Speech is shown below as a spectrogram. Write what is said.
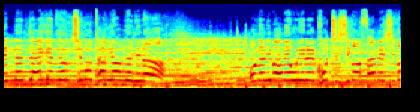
믿는 자에게 능치 못함이 없느니라. 오늘 이 밤에 우리를 고치시고 싸매시고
